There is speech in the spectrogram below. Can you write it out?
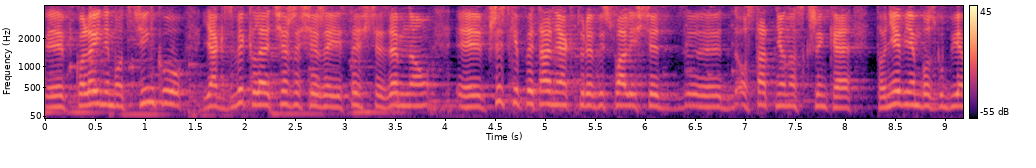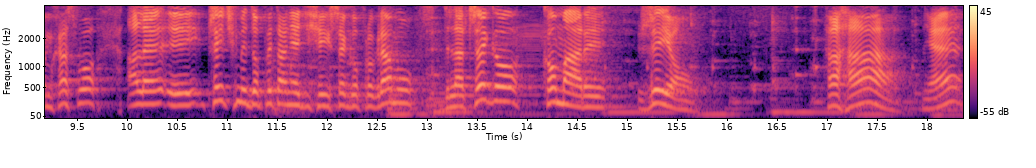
y, w kolejnym odcinku. Jak zwykle cieszę się, że jesteście ze mną. Y, Wszystkie pytania, które wysłaliście y, ostatnio na skrzynkę, to nie wiem, bo zgubiłem hasło, ale przejdźmy do pytania dzisiejszego programu. Dlaczego komary żyją? Haha, nie?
